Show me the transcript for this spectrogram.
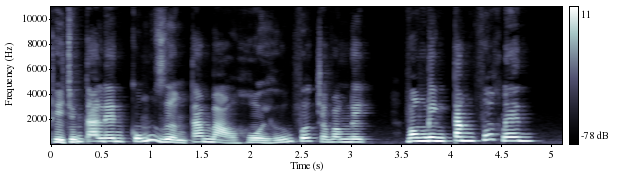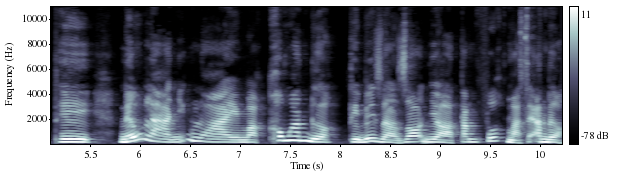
thì chúng ta lên cúng dường tam bảo hồi hướng phước cho vong linh. Vong linh tăng phước lên thì nếu là những loài mà không ăn được thì bây giờ do nhờ tăng phước mà sẽ ăn được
